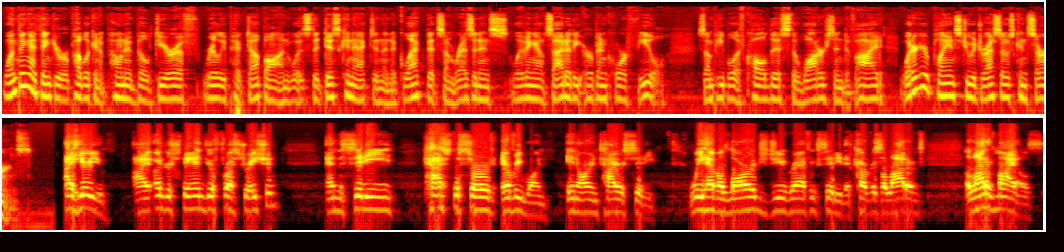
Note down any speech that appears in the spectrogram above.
One thing I think your Republican opponent, Bill Dieruf, really picked up on was the disconnect and the neglect that some residents living outside of the urban core feel. Some people have called this the Watterson divide. What are your plans to address those concerns? I hear you. I understand your frustration, and the city has to serve everyone in our entire city we have a large geographic city that covers a lot of a lot of miles.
